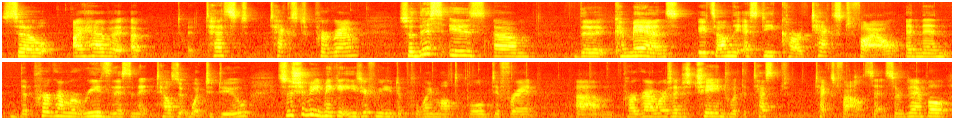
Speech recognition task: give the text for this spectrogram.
so I have a, a, a test text program. So this is um, the commands. It's on the SD card text file, and then the programmer reads this and it tells it what to do. So this should be make it easier for me to deploy multiple different um, programmers. I just change what the test text file says. So, for example,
